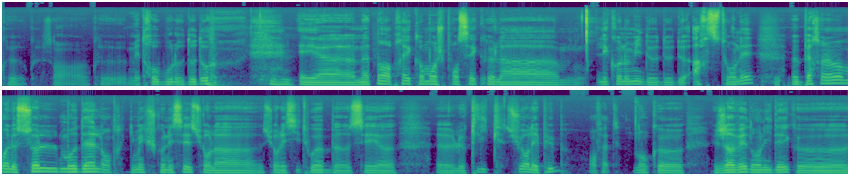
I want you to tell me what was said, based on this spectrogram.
que, que, sans- que mettre au boulot dodo. Mhm. Et maintenant, après, comment je pensais que l'économie de, de, Arts tournait Personnellement, moi, le seul modèle entre guillemets que je connaissais sur, la, sur les sites web, c'est le clic sur les pubs. En fait. Donc euh, j'avais dans l'idée que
